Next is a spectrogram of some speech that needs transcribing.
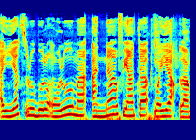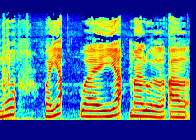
ayyatlubul uluma an-nafi'ata wa ya'lamu wa ya wa ya'malul al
